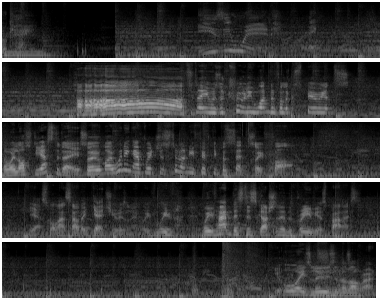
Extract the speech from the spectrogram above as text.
Okay. Easy win. Ha ha ha! Today was a truly wonderful experience. Though I lost yesterday, so my winning average is still only 50% so far. Yes, well that's how they get you, isn't it? We've we've we've had this discussion in the previous palace. You always lose in the long run.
